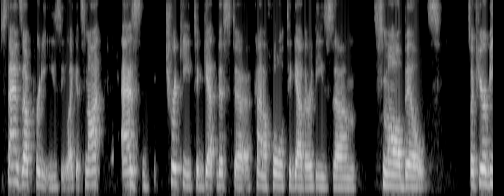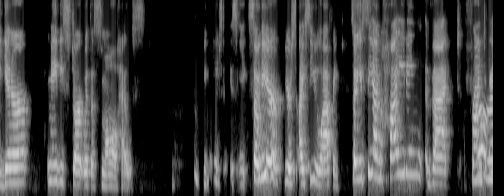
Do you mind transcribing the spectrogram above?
stands up pretty easy. Like it's not as tricky to get this to kind of hold together these um, small builds. So if you're a beginner, maybe start with a small house you keep, so here, you're, I see you laughing. So you see, I'm hiding that front. Oh,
